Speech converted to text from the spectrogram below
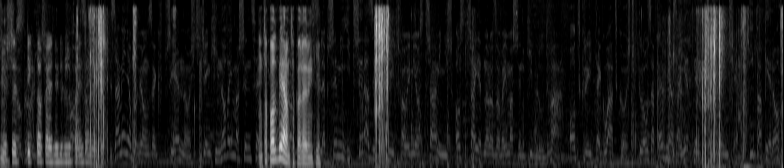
Jeszcze z TikToka, jeżeli dobrze pamiętam. Zamień obowiązek w przyjemność dzięki nowej maszynce No to podbieram te pelerynki. z lepszymi i trzy razy bardziej trwałymi ostrzami niż ostrza jednorazowej maszynki Blue 2. Odkryj tę gładkość, którą zapewnia za jednym kliknięciem i papierowe.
